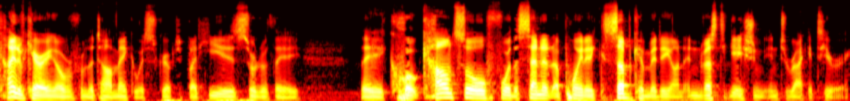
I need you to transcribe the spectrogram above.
kind of carrying over from the Tom Mankiewicz script, but he is sort of the the quote counsel for the Senate appointed subcommittee on investigation into racketeering.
